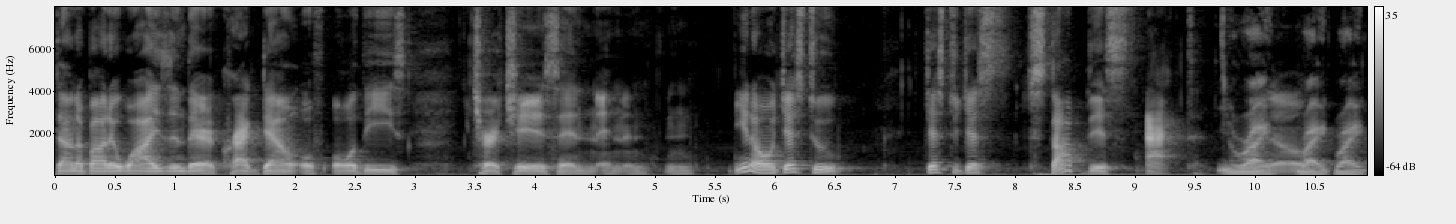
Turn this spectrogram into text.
done about it? Why isn't there a crackdown of all these churches and and, and, and you know just to just to just stop this act? you Right, know? right, right.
